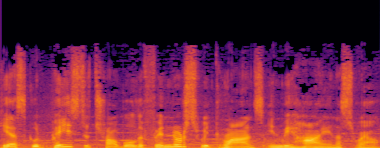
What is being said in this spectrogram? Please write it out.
He has good pace to trouble defenders with runs in behind as well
